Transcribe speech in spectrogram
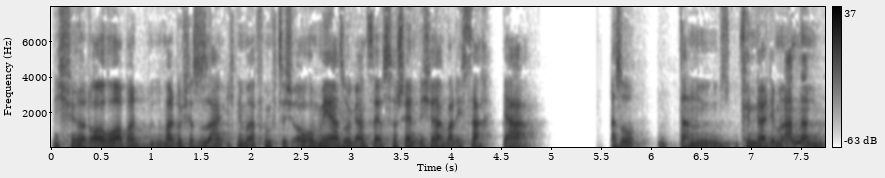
nicht 400 Euro, aber mal durchaus zu sagen, ich nehme mal 50 Euro mehr, so ganz selbstverständlicher, weil ich sage, ja, also dann find halt jemand anderen,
